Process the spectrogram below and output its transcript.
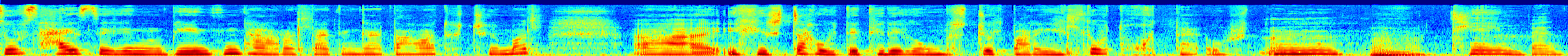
зөв сайзыг нь биенд нь тааруулаад ингээд аваад өчөх юм бол их ирж байгаа үедээ тэрийг өмсчүүл бараг илүү тухтай өөртөө. Тийм байна.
